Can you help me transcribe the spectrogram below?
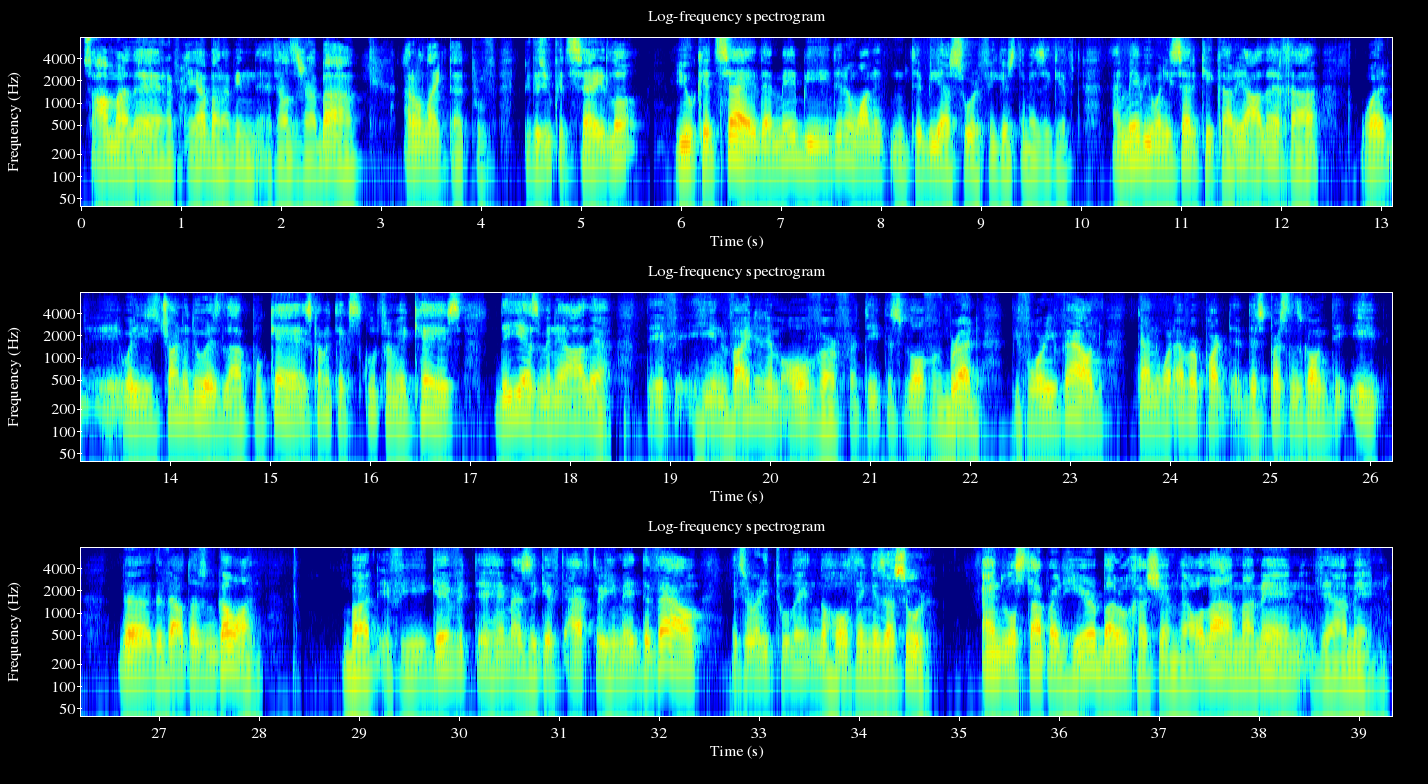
So Amar Le, Rav Rabin tells Rabbah, I don't like that proof because you could say, look, you could say that maybe he didn't want it to be asur if he gives them as a gift, and maybe when he said kikari alecha what what he's trying to do is la puke is coming to exclude from a case the aleh. If he invited him over for to eat this loaf of bread before he vowed, then whatever part this person is going to eat, the, the vow doesn't go on. But if he gave it to him as a gift after he made the vow, it's already too late and the whole thing is asur. And we'll stop right here. Baruch Hashem. Le'olam. Amen ve'amen.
